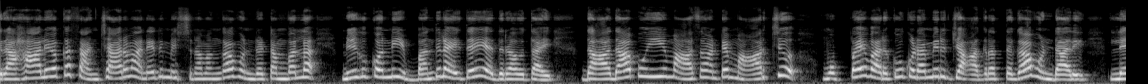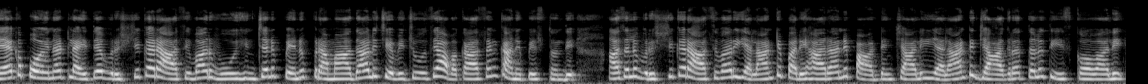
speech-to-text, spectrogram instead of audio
గ్రహాల యొక్క సంచారం అనేది మిశ్రమంగా ఉండటం వల్ల మీకు కొన్ని ఇబ్బందులు అయితే ఎదురవుతాయి. దాదాపు ఈ మాసం అంటే మార్చు ముప్పై వరకు కూడా మీరు జాగ్రత్తగా ఉండాలి. లేకపోయినట్లయితే వృశ్చిక రాశి వారు ఊహించని పెను ప్రమాదాలు చెవి చూసే అవకాశం కనిపిస్తుంది. అసలు వృశ్చిక రాశి వారు ఎలాంటి పరిహారాన్ని పాటించాలి? ఎలాంటి జాగ్రత్తలు తీసుకోవాలి?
